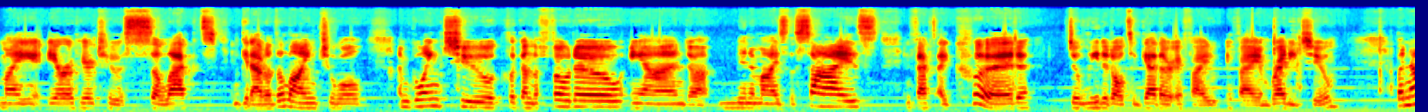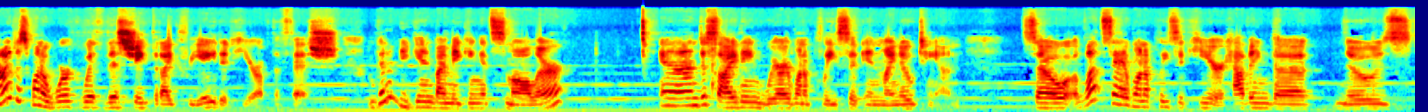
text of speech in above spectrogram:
my arrow here to select and get out of the line tool. I'm going to click on the photo and uh, minimize the size. In fact, I could delete it altogether if I if I am ready to. But now I just want to work with this shape that I created here of the fish. I'm going to begin by making it smaller and deciding where I want to place it in my notan. So let's say I want to place it here, having the nose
